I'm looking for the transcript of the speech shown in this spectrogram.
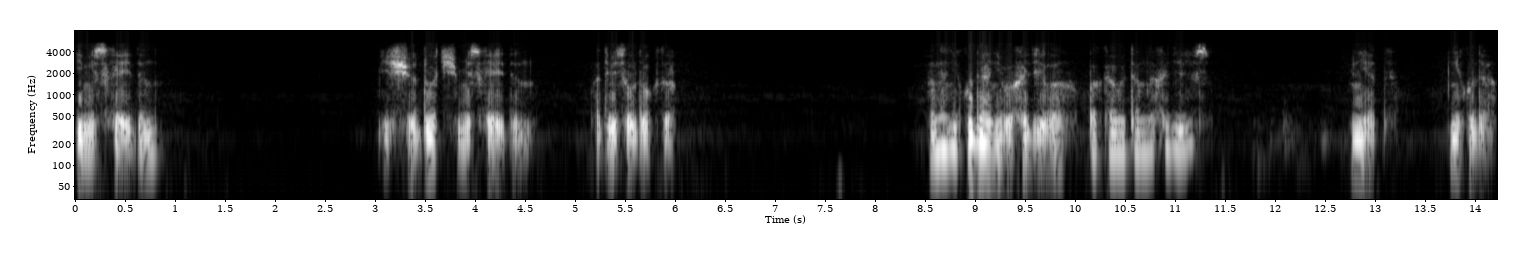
и мисс Хейден, «Еще дочь, мисс Хейден», — ответил доктор. «Она никуда не выходила, пока вы там находились?» «Нет, никуда».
